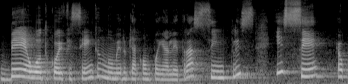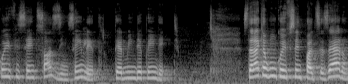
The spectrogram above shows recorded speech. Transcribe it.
B é o outro coeficiente, o número que acompanha a letra simples, e C é o coeficiente sozinho, sem letra, termo independente. Será que algum coeficiente pode ser zero?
